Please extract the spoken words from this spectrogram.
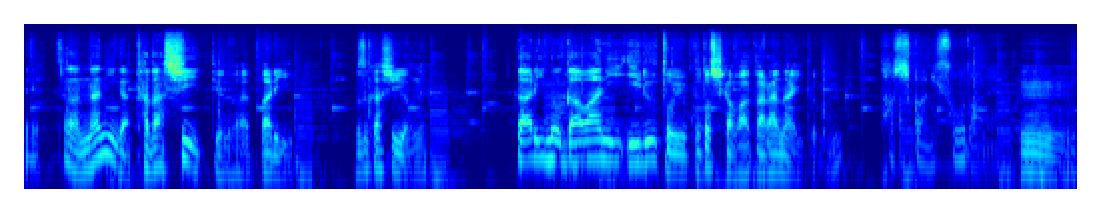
だから何が正しいっていうのはやっぱり難しいよね。光の側にいるということしかわからないという。確かにそうだね。うん、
